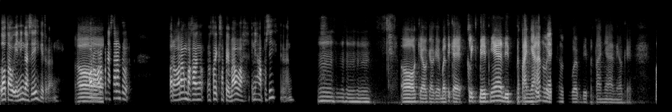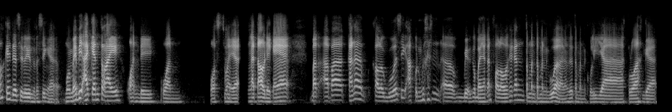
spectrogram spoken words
lo tahu ini gak sih gitu kan. Oh, Orang-orang penasaran tuh. Orang-orang bakal nge- ngeklik sampai bawah. Ini apa sih? Gitu kan. Mhm. Oh, oke, oke, oke. Berarti kayak clickbait-nya di pertanyaan lo ya, buat di pertanyaan ya, oke. Oke, that's really interesting ya. Well, maybe I can try one day one post cuma ya nggak tahu deh kayak bak apa karena kalau gue sih akun gue kan be- kebanyakan followernya kan teman-teman gue kan teman kuliah keluarga.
